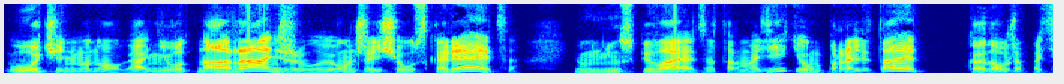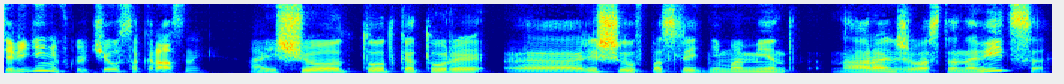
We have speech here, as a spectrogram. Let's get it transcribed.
Очень много. Они вот на оранжевую, он же еще ускоряется, и он не успевает затормозить, и он пролетает когда уже посередине включился красный. А еще тот, который э, решил в последний момент на оранжево остановиться,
